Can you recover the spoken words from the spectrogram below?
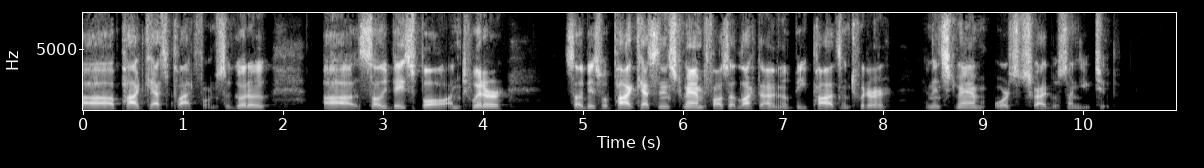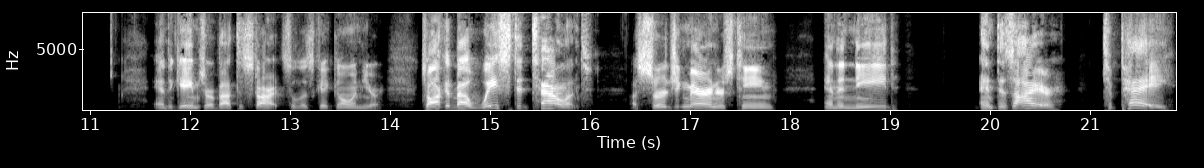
uh, podcast platform. So go to uh, Sully Baseball on Twitter, Sully Baseball Podcast on Instagram. Follow us at Locked On MLB Pods on Twitter and Instagram, or subscribe to us on YouTube. And the games are about to start, so let's get going here. Talking about wasted talent, a surging Mariners team, and the need and desire to pay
